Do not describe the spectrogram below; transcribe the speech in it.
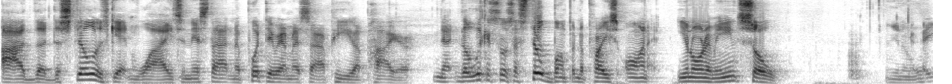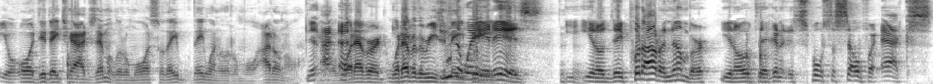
are the distillers getting wise and they're starting to put their MSRP up higher. Now, the liquor stores are still bumping the price on it. You know what I mean? So, you know, you know, or did they charge them a little more so they they went a little more? I don't know. You know, I- whatever whatever the reason. either way be. it is, you know, they put out a number. You know, if they're gonna, it's supposed to sell for X,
